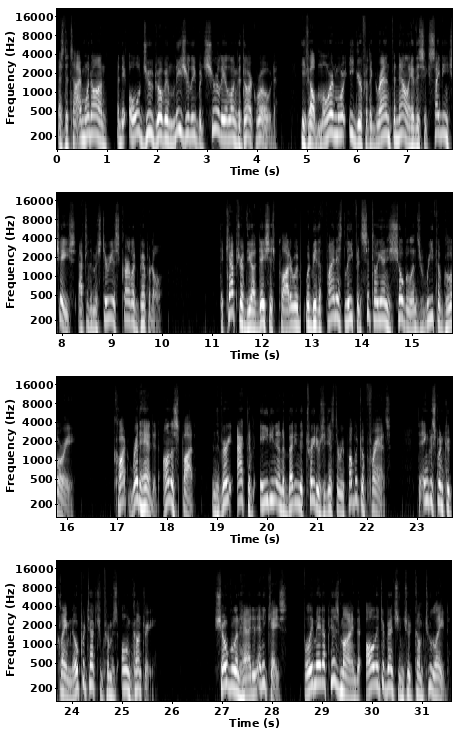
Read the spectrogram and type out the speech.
As the time went on, and the old Jew drove him leisurely but surely along the dark road, he felt more and more eager for the grand finale of this exciting chase after the mysterious Scarlet Pimpernel. The capture of the audacious plotter would, would be the finest leaf in Citoyen Chauvelin's wreath of glory. Caught red handed, on the spot, in the very act of aiding and abetting the traitors against the Republic of France, the Englishman could claim no protection from his own country. Chauvelin had, in any case, fully made up his mind that all intervention should come too late.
